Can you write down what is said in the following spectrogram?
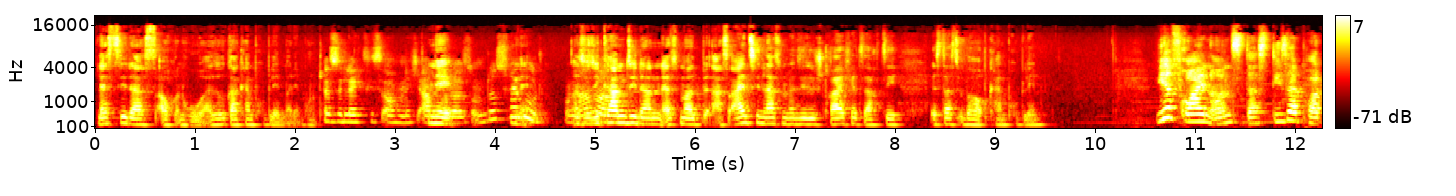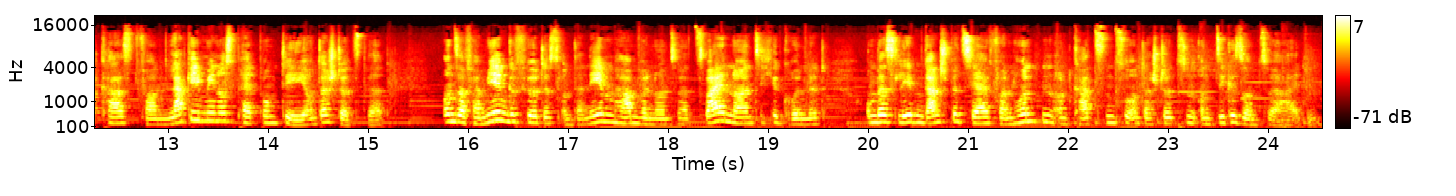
lässt sie das auch in Ruhe. Also gar kein Problem bei dem Hund. Also leckt sie es auch nicht ab nee. oder so. Das ist ja nee. gut. Wunderbar. Also sie kann sie dann erstmal erst einziehen lassen, wenn sie sie streichelt, sagt sie, ist das überhaupt kein Problem. Wir freuen uns, dass dieser Podcast von lucky-pet.de unterstützt wird. Unser familiengeführtes Unternehmen haben wir 1992 gegründet, um das Leben ganz speziell von Hunden und Katzen zu unterstützen und sie gesund zu erhalten.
